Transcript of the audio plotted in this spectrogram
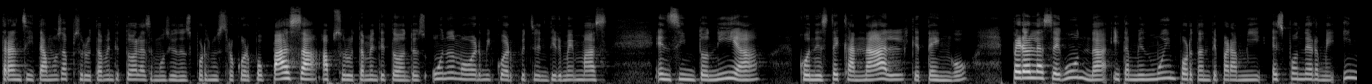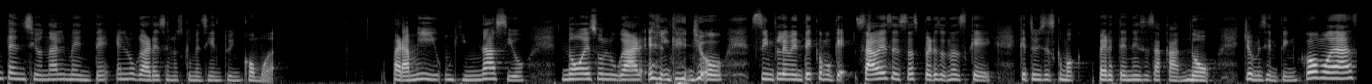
transitamos absolutamente todas las emociones por nuestro cuerpo, pasa absolutamente todo. Entonces, uno es mover mi cuerpo y sentirme más en sintonía con este canal que tengo. Pero la segunda, y también muy importante para mí, es ponerme intencionalmente en lugares en los que me siento incómoda para mí un gimnasio no es un lugar en el que yo simplemente como que, ¿sabes? Estas personas que, que tú dices como perteneces acá. No, yo me siento incómoda,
